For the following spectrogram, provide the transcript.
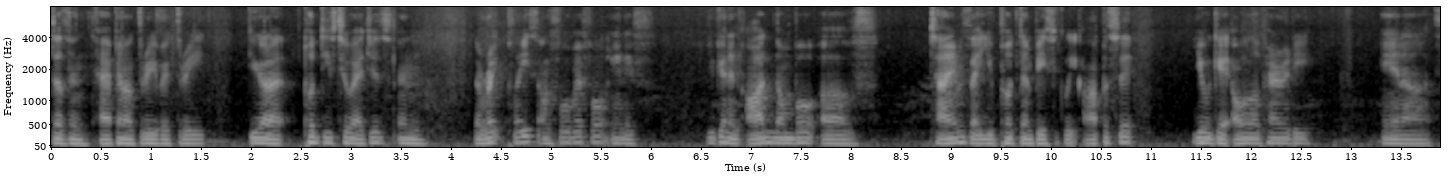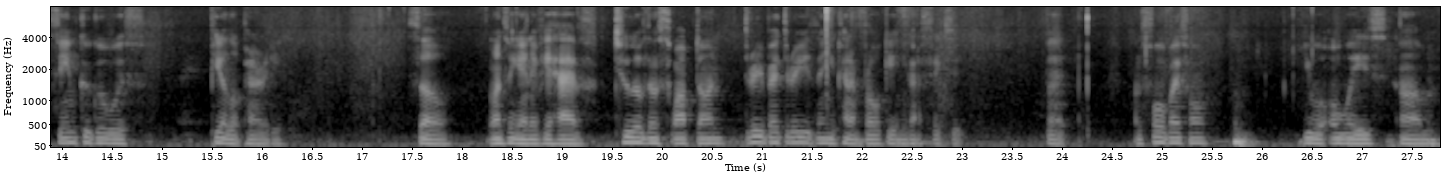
doesn't happen on 3x3 you gotta put these two edges in the right place on 4x4 and if you get an odd number of times that you put them basically opposite you'll get OLL parity. And uh, same could go with PLL parity. So once again if you have two of them swapped on 3x3 then you kind of broke it and you gotta fix it. But on 4x4, you will always um,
